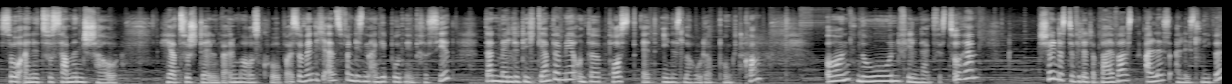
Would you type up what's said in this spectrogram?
so eine Zusammenschau herzustellen bei einem Horoskop. Also wenn dich eins von diesen Angeboten interessiert, dann melde dich gern bei mir unter post.ineslahoda.com. Und nun vielen Dank fürs Zuhören. Schön, dass du wieder dabei warst. Alles, alles Liebe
